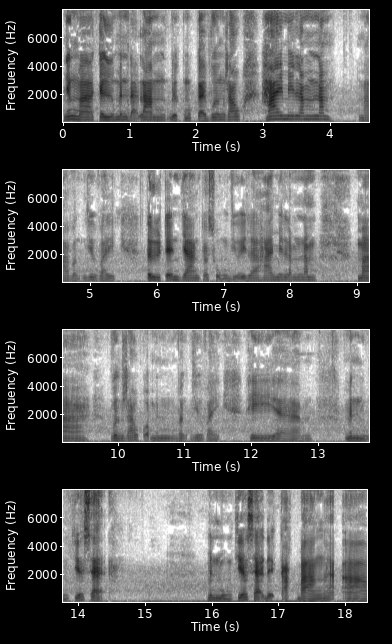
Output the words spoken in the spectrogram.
Nhưng mà trừ mình đã làm được một cái vườn rau 25 năm mà vẫn như vậy. Từ trên giang cho xuống dưới là 25 năm mà vườn rau của mình vẫn như vậy. Thì à, mình muốn chia sẻ mình muốn chia sẻ để các bạn à,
